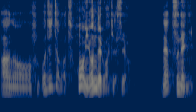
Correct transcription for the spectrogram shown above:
あのおじいちゃんが本読んでるわけですよ、ね、常に。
